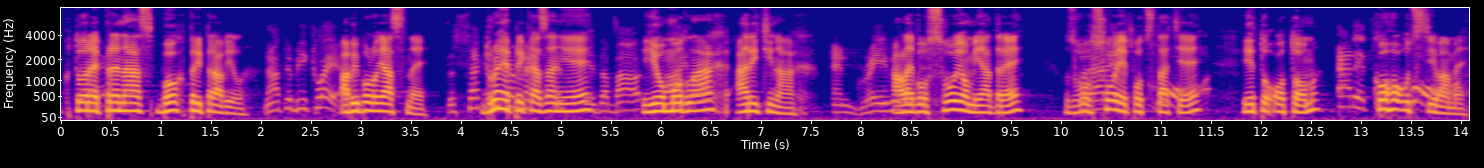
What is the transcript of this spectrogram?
ktoré pre nás Boh pripravil. Aby bolo jasné, druhé prikázanie je o modlách a rytinách, ale vo svojom jadre, vo svojej podstate je to o tom, koho uctievame.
